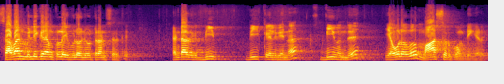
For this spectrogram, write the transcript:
செவன் மில்லிகிராம்குள்ளே இவ்வளோ நியூட்ரான்ஸ் இருக்குது ரெண்டாவது பி பி கேள்வி என்ன? பி வந்து எவ்வளவு மாஸ் இருக்கும் அப்படிங்கிறது.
